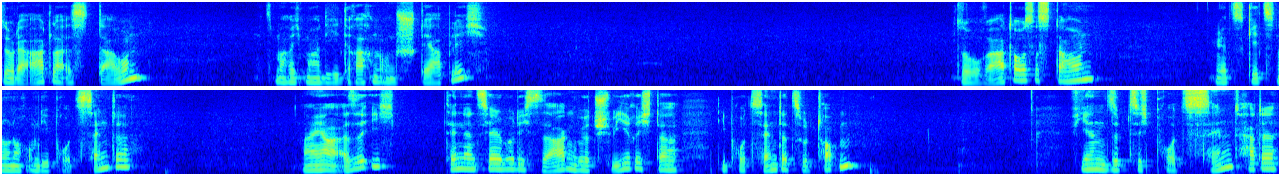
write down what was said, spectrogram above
So, der Adler ist down. Jetzt mache ich mal die Drachen unsterblich. So, Rathaus ist down. Jetzt geht es nur noch um die Prozente. Naja, also ich tendenziell würde ich sagen, wird schwierig, da die Prozente zu toppen. 74 Prozent hatte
